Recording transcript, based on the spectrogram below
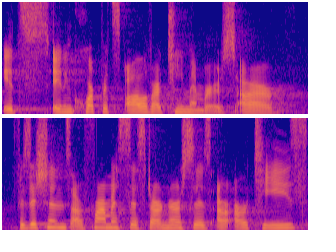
it's, it incorporates all of our team members our physicians our pharmacists our nurses our rts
